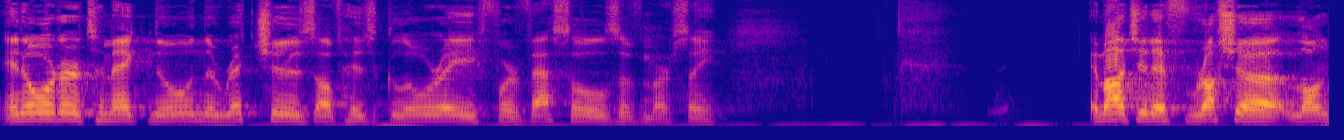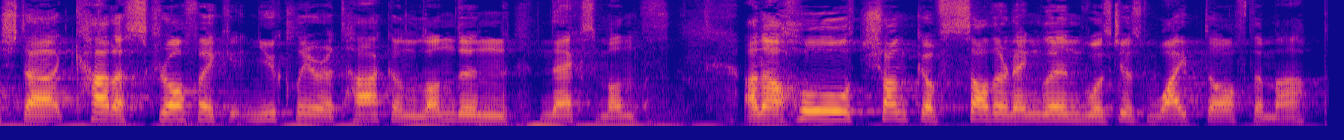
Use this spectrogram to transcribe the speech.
In order to make known the riches of his glory for vessels of mercy. Imagine if Russia launched a catastrophic nuclear attack on London next month and a whole chunk of southern England was just wiped off the map.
